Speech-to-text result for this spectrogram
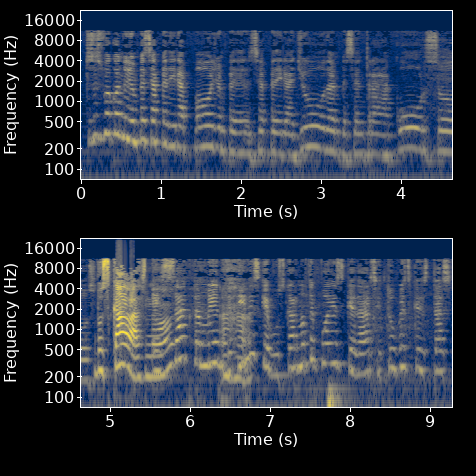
entonces fue cuando yo empecé a pedir apoyo, empecé a pedir ayuda, empecé a entrar a cursos. Buscabas, ¿no? Exactamente, tienes que buscar, no te puedes quedar, si tú ves que estás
